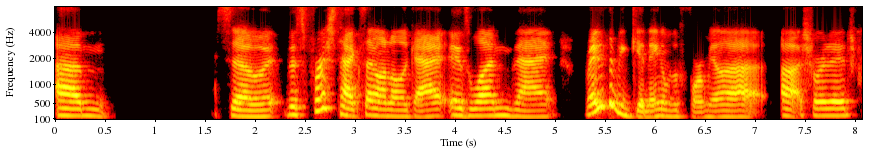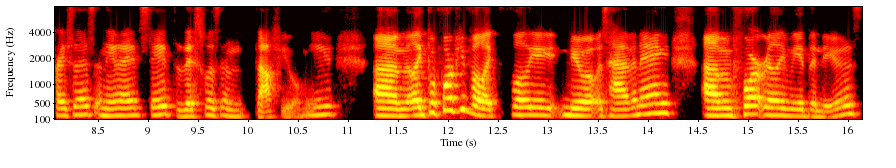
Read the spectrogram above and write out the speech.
Um, so this first text I want to look at is one that right at the beginning of the formula uh, shortage crisis in the United States, this was in Daf Yomi, um, like before people like fully knew what was happening, um, before it really made the news.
